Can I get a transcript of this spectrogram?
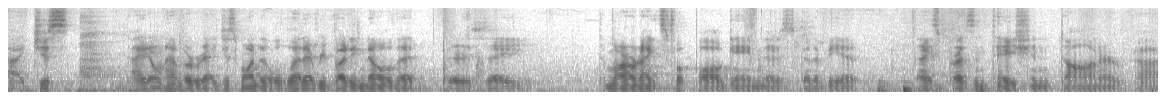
I just, I don't have a, I just wanted to let everybody know that there's a, tomorrow night's football game, there's gonna be a nice presentation to honor uh,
